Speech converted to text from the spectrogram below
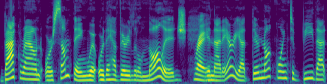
background or something, where or they have very little knowledge Right. in that area. They're not going to be that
